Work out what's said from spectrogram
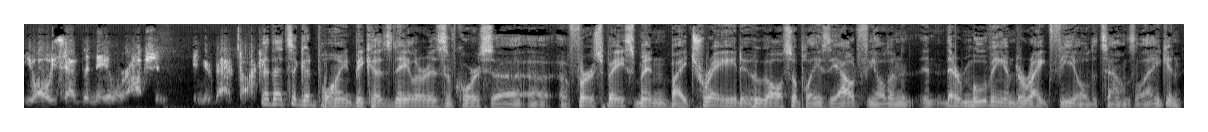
you always have the Naylor option in your back pocket. That's a good point because Naylor is, of course, a, a, first baseman by trade who also plays the outfield, and, and, they're moving him to right field. It sounds like, and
